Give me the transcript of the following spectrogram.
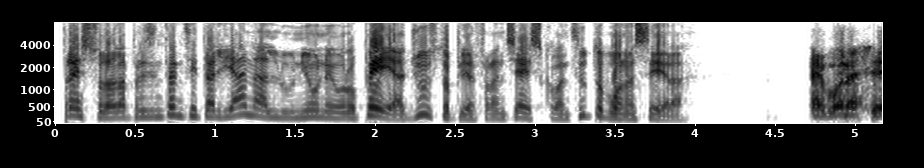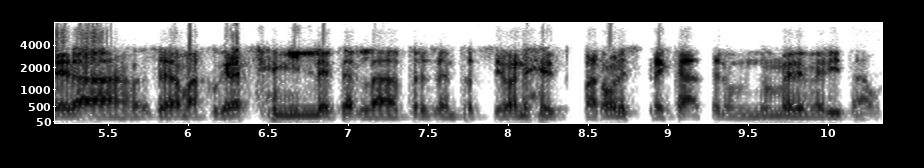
presso la rappresentanza italiana all'Unione Europea, giusto Pierfrancesco? Anzitutto buonasera. Eh, buonasera, buonasera, Marco, grazie mille per la presentazione, parole sprecate, non, non me le meritavo.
